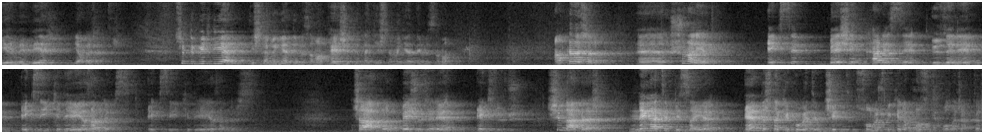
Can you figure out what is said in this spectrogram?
21 yapacaktır. Şimdi bir diğer işleme geldiğimiz zaman P şeklindeki işleme geldiğimiz zaman arkadaşlar e, şurayı eksi 5'in karesi üzeri eksi 2 diye yazabiliriz. Eksi 2 diye yazabiliriz. Çarpı 5 üzeri eksi 3. Şimdi arkadaşlar negatif bir sayı en dıştaki kuvvetin çift sonuç bir kere pozitif olacaktır.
